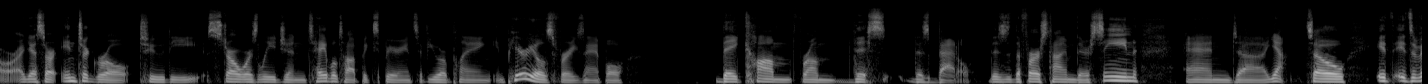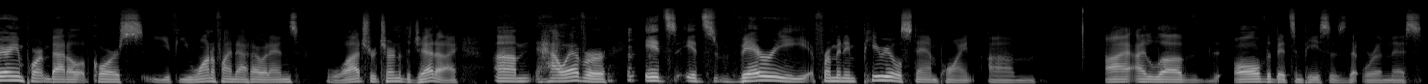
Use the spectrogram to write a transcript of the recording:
are I guess, are integral to the Star Wars Legion tabletop experience. If you are playing Imperials, for example, they come from this this battle. This is the first time they're seen, and uh, yeah, so it, it's a very important battle. Of course, if you want to find out how it ends, watch Return of the Jedi. Um, however, it's it's very from an imperial standpoint. Um, I I love all the bits and pieces that were in this.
